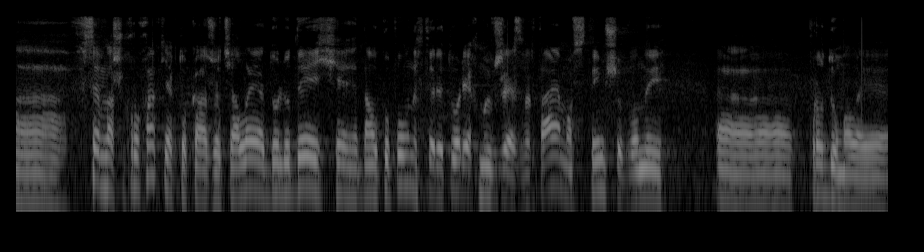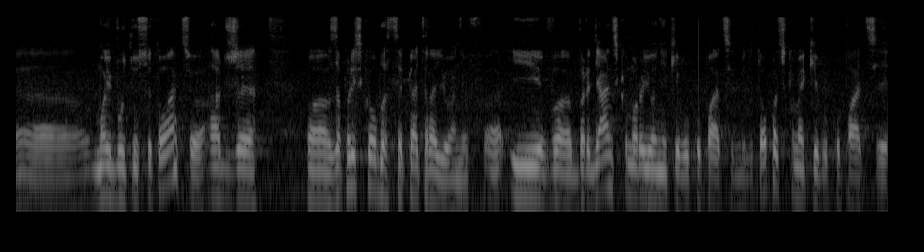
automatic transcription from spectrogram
Е, Все в наших руках, як то кажуть, але до людей на окупованих територіях ми вже звертаємось з тим, щоб вони е, продумали е, майбутню ситуацію, адже е, Запорізька область це 5 районів, Е, і в Бердянському районі, який в окупації, в Мелітопольському, який в окупації,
